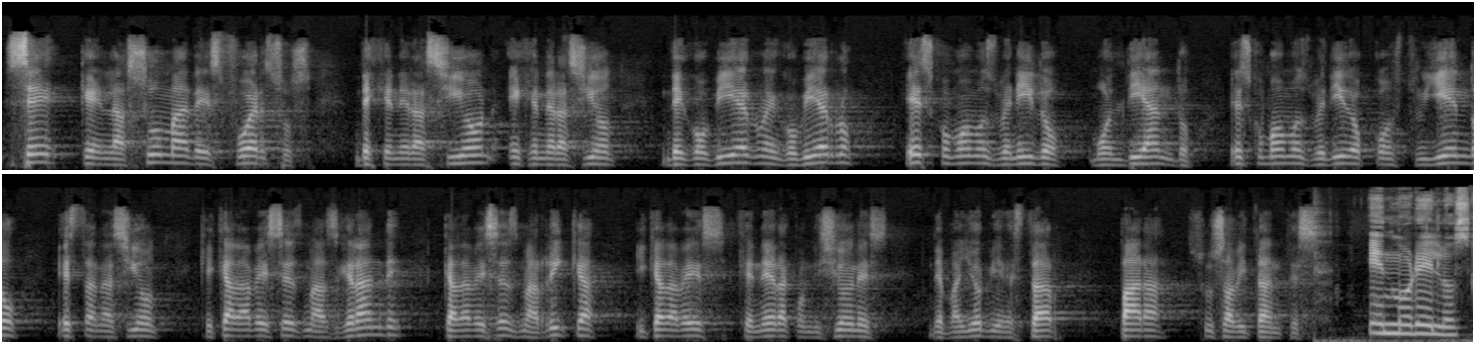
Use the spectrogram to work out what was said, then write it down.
Sé que en la suma de esfuerzos de generación en generación, de gobierno en gobierno, es como hemos venido moldeando, es como hemos venido construyendo esta nación que cada vez es más grande, cada vez es más rica y cada vez genera condiciones de mayor bienestar para sus habitantes. En Morelos,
